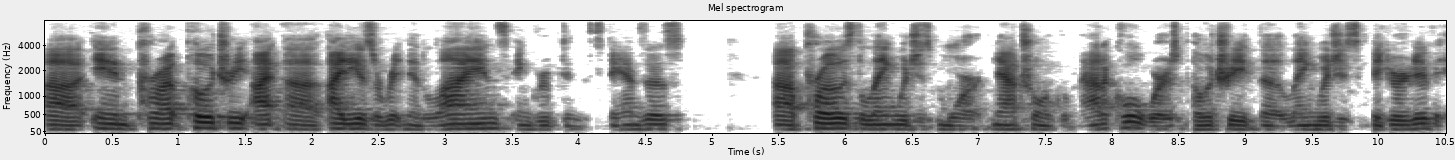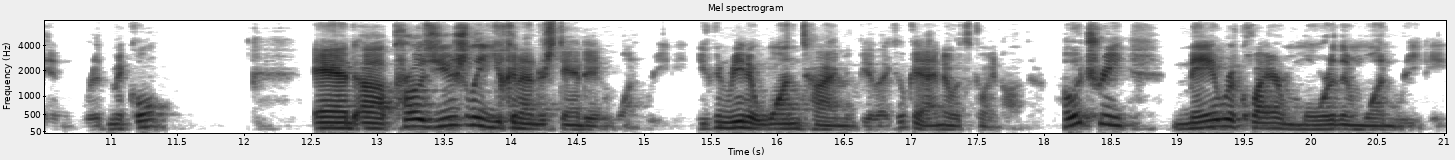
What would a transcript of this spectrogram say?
Uh, in poetry, uh, ideas are written in lines and grouped into stanzas. Uh, prose, the language is more natural and grammatical, whereas poetry, the language is figurative and rhythmical. And uh, prose, usually you can understand it in one reading. You can read it one time and be like, okay, I know what's going on there. Poetry may require more than one reading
